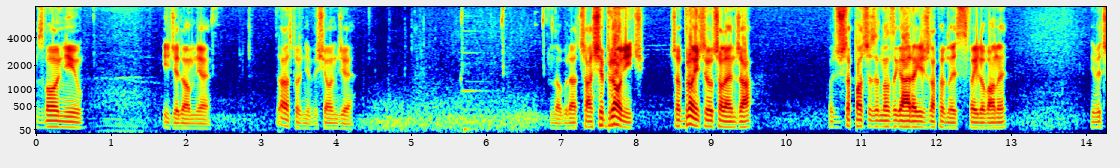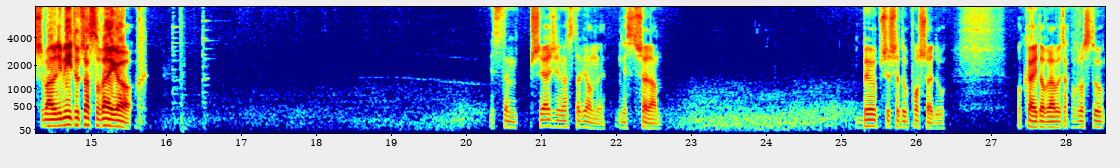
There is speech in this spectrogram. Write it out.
Zwolnił. Idzie do mnie. Zaraz pewnie wysiądzie. Dobra, trzeba się bronić. Trzeba bronić tego challenge'a. Chociaż tak patrzę na zegarek, już na pewno jest sfailowany. Nie wytrzyma limitu czasowego. Jestem przyjaźnie nastawiony. Nie strzelam. Był, przyszedł, poszedł. Okej, dobra, by tak po prostu...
